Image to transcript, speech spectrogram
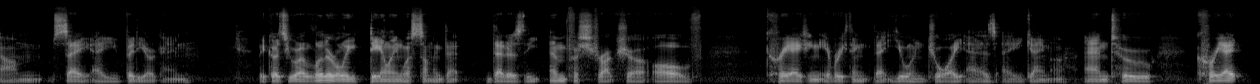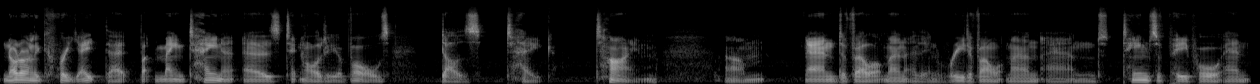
um, say, a video game. Because you are literally dealing with something that, that is the infrastructure of creating everything that you enjoy as a gamer. And to create, not only create that, but maintain it as technology evolves, does take time. Um, and development and then redevelopment and teams of people and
